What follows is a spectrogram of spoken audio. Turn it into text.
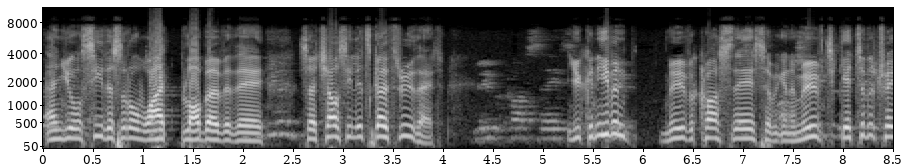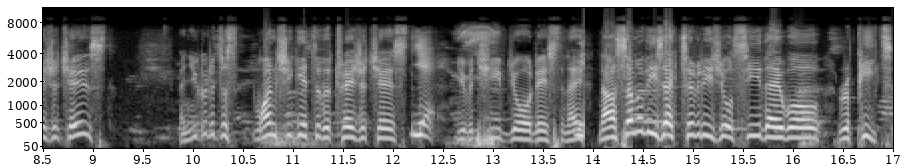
and you'll see this little white blob over there. So, Chelsea, let's go through that. You can even move across there. So we're going to move to get to the treasure chest. And you've got to just, once you get to the treasure chest, Yes. you've achieved your destination. Now, some of these activities you'll see they will repeat.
